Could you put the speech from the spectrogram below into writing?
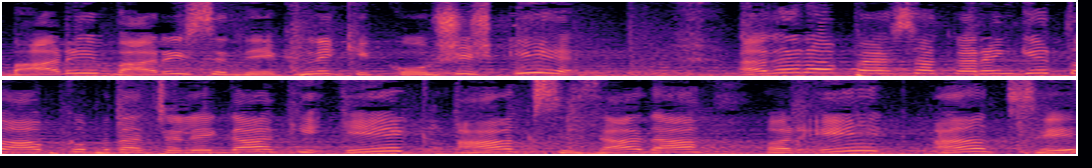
बारी बारी से देखने की कोशिश की है। अगर आप ऐसा करेंगे तो आपको पता चलेगा कि एक आँख से ज़्यादा और एक आँख से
